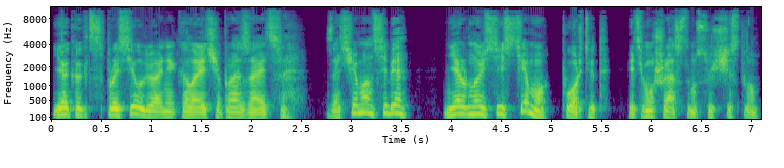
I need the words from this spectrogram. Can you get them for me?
Я как-то спросил Льва Николаевича про зайца, зачем он себе нервную систему портит этим ушастым существом.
